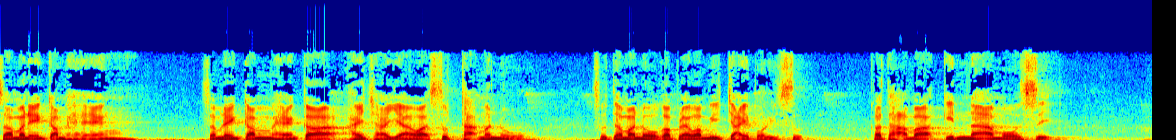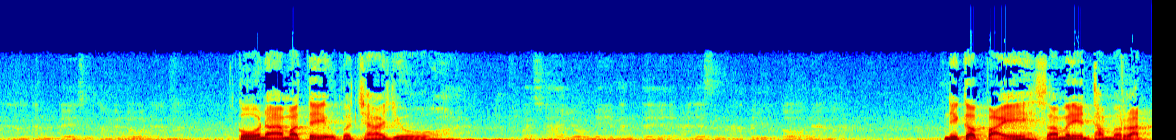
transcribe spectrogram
สามเณรกำแหงสามเณรกำแหงก็ให้ฉายาว่าสุทธมโน สุทธมโนก็แปลว่ามีใจบริสุทธิ์ ก็ถามว่ากินนาโมสิโกนามเตอุปชาโยนี่ก็ไปสามเณรธรรมรัตน์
